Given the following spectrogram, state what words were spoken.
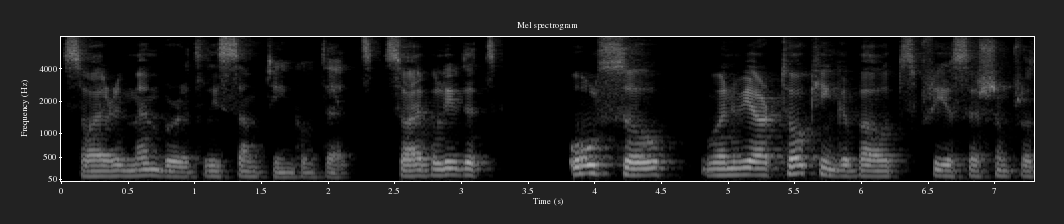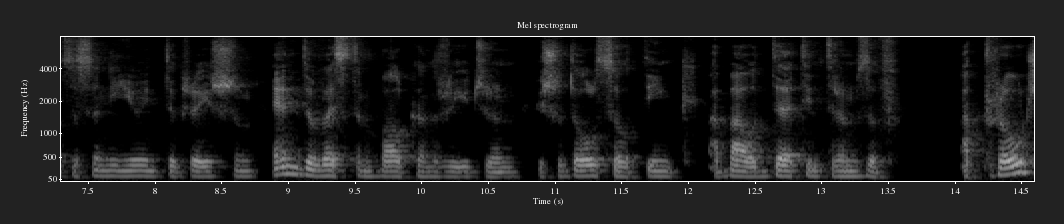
so I remember at least something of that. So I believe that also when we are talking about pre-accession process and EU integration and the Western Balkan region, we should also think about that in terms of approach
